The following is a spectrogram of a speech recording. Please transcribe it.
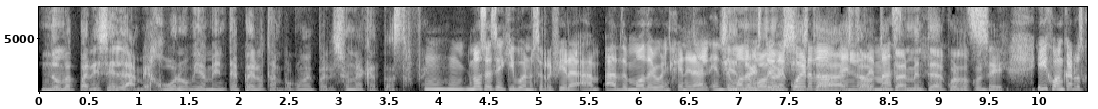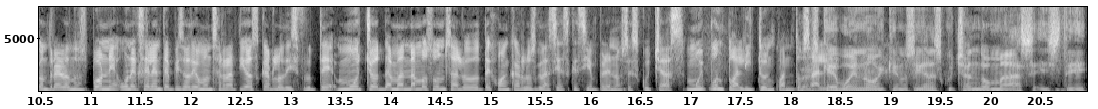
No me parece la mejor, obviamente, pero tampoco me parece una catástrofe. No sé si aquí, bueno, se refiere a, a The Mother en general. En Sí, The Mother estoy de sí acuerdo, está- en lo demás. totalmente de acuerdo con Sí. él. Y Juan Carlos Contreras nos pone un excelente episodio, Montserrat y Oscar, lo disfruté mucho. Te mandamos un saludote, Juan Carlos, gracias que siempre nos escuchas muy puntualito en cuanto Pues sale. qué bueno y que nos sigan escuchando más. Este,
